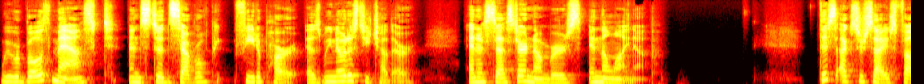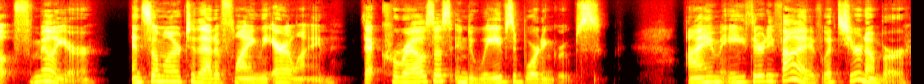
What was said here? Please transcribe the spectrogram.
We were both masked and stood several p- feet apart as we noticed each other and assessed our numbers in the lineup. This exercise felt familiar and similar to that of flying the airline that corrals us into waves of boarding groups. I'm A35. What's your number?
